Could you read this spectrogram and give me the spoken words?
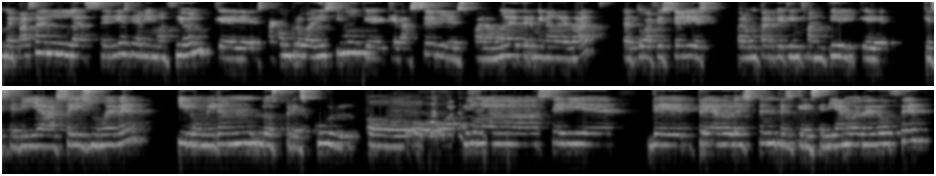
me pasa en las series de animación, que está comprobadísimo que, que las series para una determinada edad, o sea, tú haces series para un target infantil que, que sería 6-9 y lo miran los preschool, o, o, o haces una serie de preadolescentes que sería 9-12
